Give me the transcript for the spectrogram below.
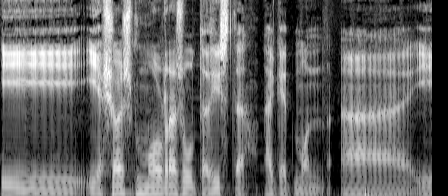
i, i això és molt resultadista aquest món. Uh, i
